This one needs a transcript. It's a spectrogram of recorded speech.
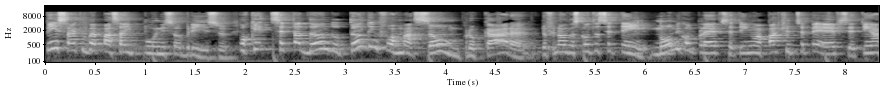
pensar que vai passar impune sobre isso? Porque você tá dando tanta informação pro cara, no final das contas você tem nome completo, você tem uma parte do CPF, você tem a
